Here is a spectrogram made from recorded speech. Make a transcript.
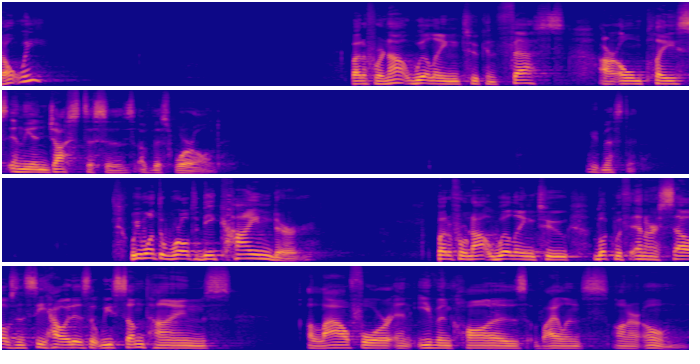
don't we? But if we're not willing to confess our own place in the injustices of this world, we've missed it. We want the world to be kinder. But if we're not willing to look within ourselves and see how it is that we sometimes allow for and even cause violence on our own,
